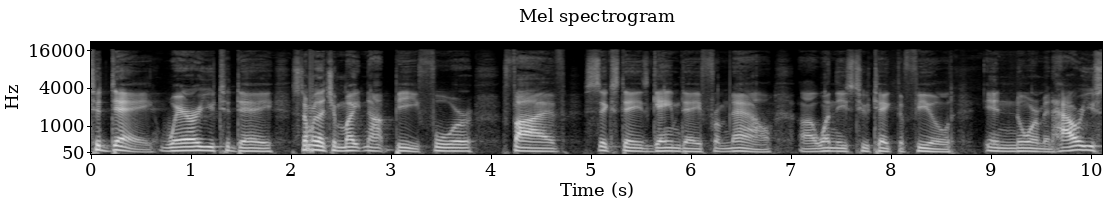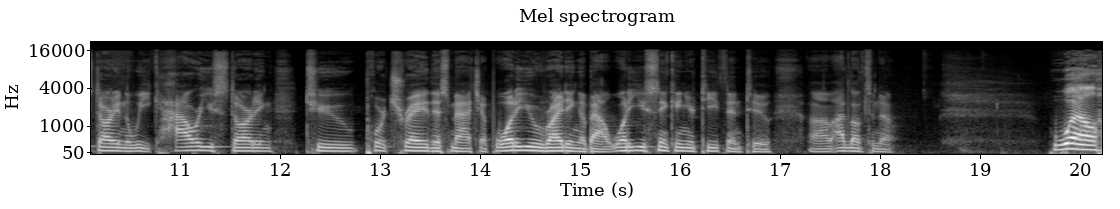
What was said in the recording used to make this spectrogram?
today, where are you today? Somewhere that you might not be four, five, six days game day from now uh, when these two take the field in Norman. How are you starting the week? How are you starting to portray this matchup? What are you writing about? What are you sinking your teeth into? Um, I'd love to know. Well,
